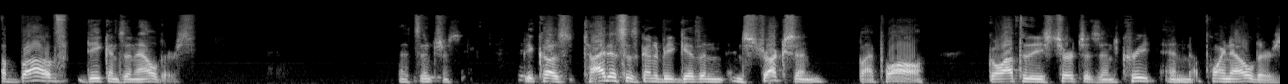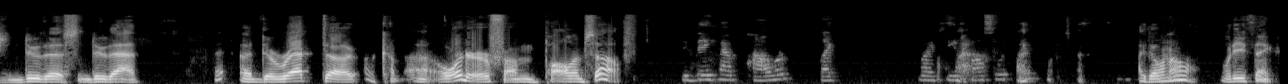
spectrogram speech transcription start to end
above deacons and elders. That's interesting because Titus is going to be given instruction by Paul. Go out to these churches in Crete and appoint elders and do this and do that. A direct uh, uh, order from Paul himself. Did they have power like like the apostles? I, I don't know. What do you think?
